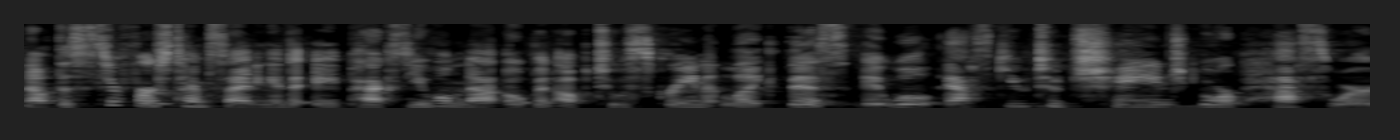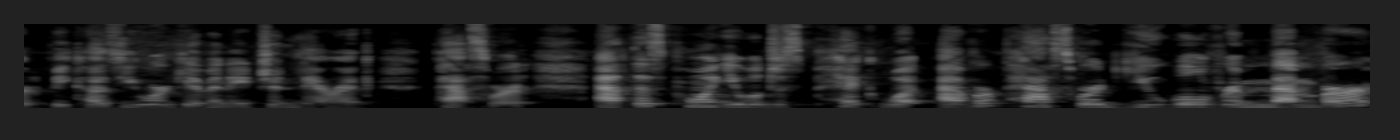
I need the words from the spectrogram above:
Now, if this is your first time signing into Apex, you will not open up to a screen like this. It will ask you to change your password because you were given a generic password. At this point, you will just pick whatever password you will remember,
